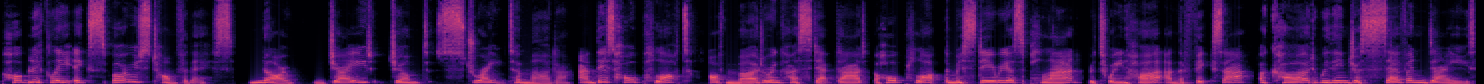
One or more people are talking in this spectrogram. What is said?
publicly expose Tom for this. No, Jade jumped straight to murder. And this whole plot of murdering her stepdad, the whole plot, the mysterious plan between her and the fixer, occurred within just seven days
